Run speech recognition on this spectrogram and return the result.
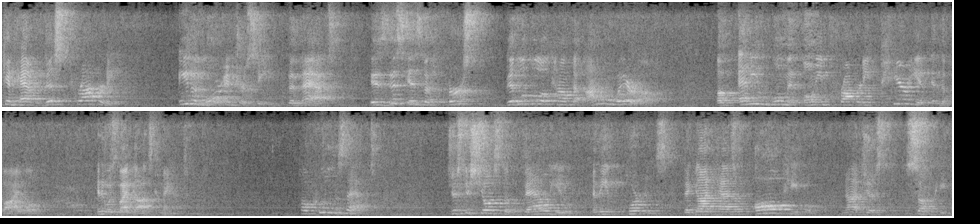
can have this property. Even more interesting than that is this is the first biblical account that I'm aware of of any woman owning property, period, in the Bible and it was by God's command. How cool is that? Just to show us the value and the importance that God has of all people, not just some people.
